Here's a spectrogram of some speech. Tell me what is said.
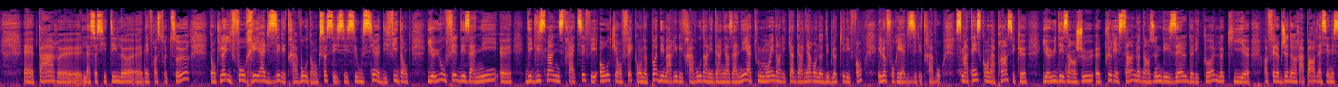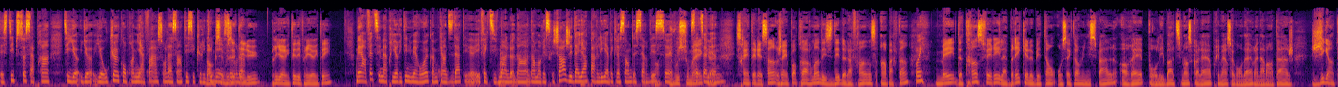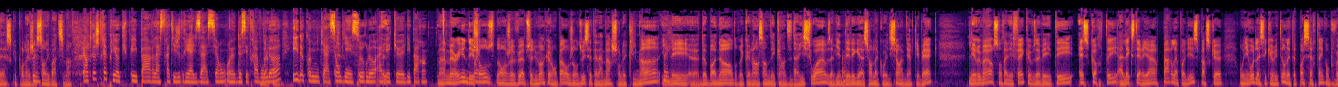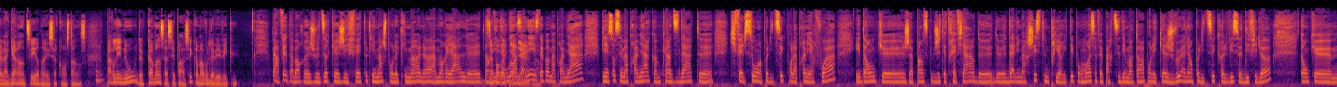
par la société d'infrastructure. Donc là, il faut réaliser les travaux. Donc ça, c'est aussi un défi. Donc, il y a eu au fil des années des glissements administratifs et autres qui ont fait qu'on n'a pas démarrer les travaux dans les dernières années. À tout le moins, dans les quatre dernières, on a débloqué les fonds. Et là, il faut réaliser les travaux. Ce matin, ce qu'on apprend, c'est qu'il y a eu des enjeux euh, plus récents là, dans une des ailes de l'école qui euh, a fait l'objet d'un rapport de la CNSST. Puis ça, ça prend... Il y a, y, a, y a aucun compromis à faire sur la santé sécurité, Donc, si vous êtes élu, priorité des priorités? Mais en fait, c'est ma priorité numéro un comme candidate, euh, effectivement, là, dans, dans Maurice Richard. J'ai d'ailleurs parlé avec le centre de service je vous soumets cette semaine. il serait intéressant, j'importe rarement des idées de la France en partant, oui. mais de transférer la brique et le béton au secteur municipal aurait, pour les bâtiments scolaires, primaires, secondaires, un avantage gigantesque pour la gestion hmm. des bâtiments. en tout cas, je suis très préoccupée par la stratégie de réalisation euh, de ces travaux-là et de communication, bien sûr, là, avec euh, les parents. Madame Mary, une des choses dont je veux absolument que l'on parle aujourd'hui, c'était la marche sur le climat. Il est euh, de bon ordre que l'ensemble des candidats y soient. Vous aviez une délégation de la coalition Avenir Québec. Les rumeurs sont à l'effet que vous avez été escorté à l'extérieur par la police parce que au niveau de la sécurité, on n'était pas certain qu'on pouvait la garantir dans les circonstances. Parlez-nous de comment ça s'est passé, comment vous l'avez vécu. Ben, en fait, d'abord, euh, je veux dire que j'ai fait toutes les marches pour le climat là à Montréal euh, dans les dernières années. C'était pas ma première. Bien sûr, c'est ma première comme candidate euh, qui fait le saut en politique pour la première fois. Et donc, je pense que j'étais très fière de d'aller marcher. C'est une priorité pour moi. Ça fait partie des moteurs pour lesquels je veux aller en politique, relever ce défi-là. Donc,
